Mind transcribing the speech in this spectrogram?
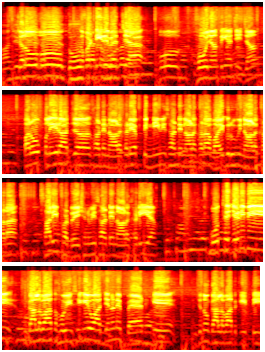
ਹਾਂਜੀ ਚਲੋ ਉਹ ਕਬੱਡੀ ਦੇ ਵਿੱਚ ਆ। ਉਹ ਹੋ ਜਾਂਦੀਆਂ ਚੀਜ਼ਾਂ। ਪਰ ਉਹ ਪਲੇਅਰ ਅੱਜ ਸਾਡੇ ਨਾਲ ਖੜੇ ਆ, ਪਿੰਨੀ ਵੀ ਸਾਡੇ ਨਾਲ ਖੜਾ, ਵਾਹਿਗੁਰੂ ਵੀ ਨਾਲ ਖੜਾ, ਸਾਰੀ ਫੈਡਰੇਸ਼ਨ ਵੀ ਸਾਡੇ ਨਾਲ ਖੜੀ ਹੈ ਉੱਥੇ ਜਿਹੜੀ ਵੀ ਗੱਲਬਾਤ ਹੋਈ ਸੀਗੀ, ਉਹ ਅੱਜ ਇਹਨਾਂ ਨੇ ਬੈਠ ਕੇ ਜਦੋਂ ਗੱਲਬਾਤ ਕੀਤੀ,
